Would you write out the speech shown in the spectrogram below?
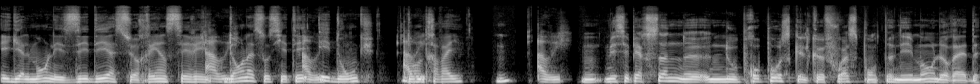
également les aider à se réinsérer ah dans la société ah et donc ah dans le travail ah oui. Mais ces personnes euh, nous proposent quelquefois spontanément leur aide.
